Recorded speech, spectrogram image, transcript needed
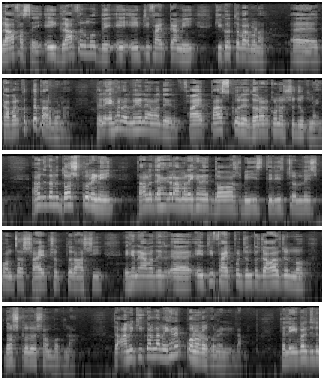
গ্রাফ আছে, এই গ্রাফের মধ্যে এই এইটি ফাইভকে আমি কি করতে পারব না? কাভার করতে পারব না। তাহলে এখন এখানে আমাদের ফাইভ পাস করে ধরার কোনো সুযোগ নাই। এখন যদি আমি দশ করে নেই, তাহলে দেখা গেল আমার এখানে দশ, বিশ, তিরিশ, চল্লিশ, পঞ্চাশ, ষাট, সত্তর, আশি, এখানে আমাদের এইটি ফাইভ পর্যন্ত যাওয়ার জন্য দশ করেও সম্ভব না। তো আমি কি করলাম? এখানে পনেরো করে নিলাম। তাহলে এবার যদি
